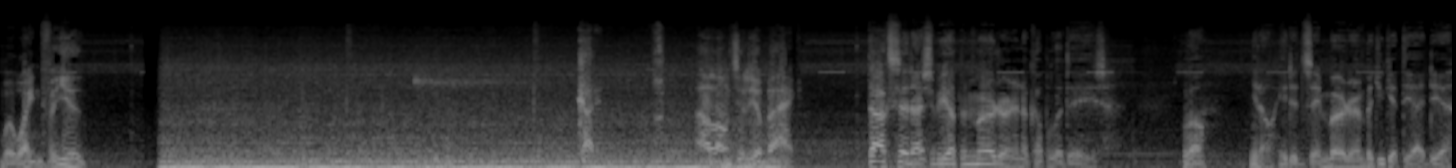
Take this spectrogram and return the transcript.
We're waiting for you. Cut it. How long till you're back? Doc said I should be up and murdering in a couple of days. Well, you know, he didn't say murdering, but you get the idea.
